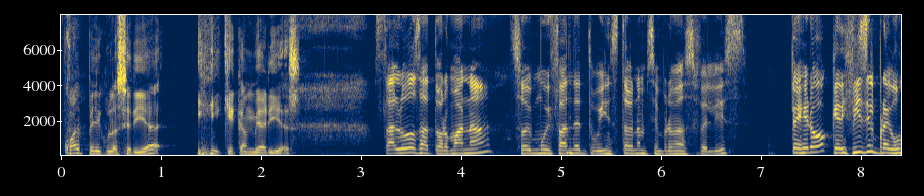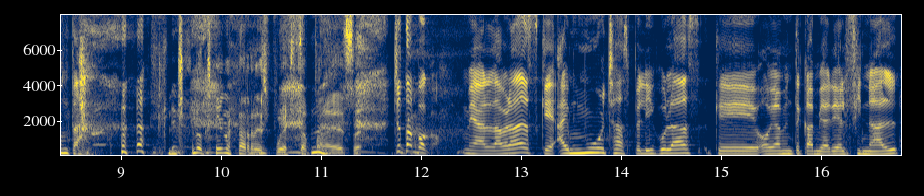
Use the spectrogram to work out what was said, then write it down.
¿cuál película sería y qué cambiarías? Saludos a tu hermana. Soy muy fan de tu Instagram, siempre me haces feliz. Pero qué difícil pregunta. Yo no tengo una respuesta para eso. Yo tampoco. Mira, la verdad es que hay muchas películas que obviamente cambiaría el final.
